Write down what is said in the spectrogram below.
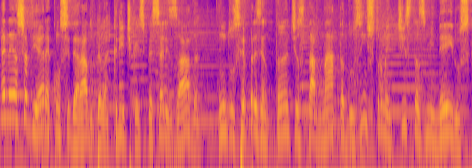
Enéas Xavier é considerado pela crítica especializada um dos representantes da nata dos instrumentistas mineiros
